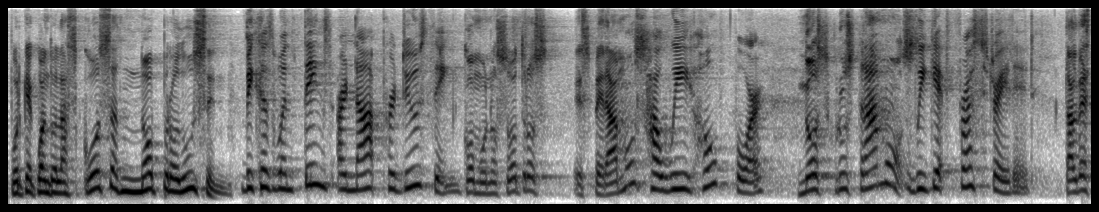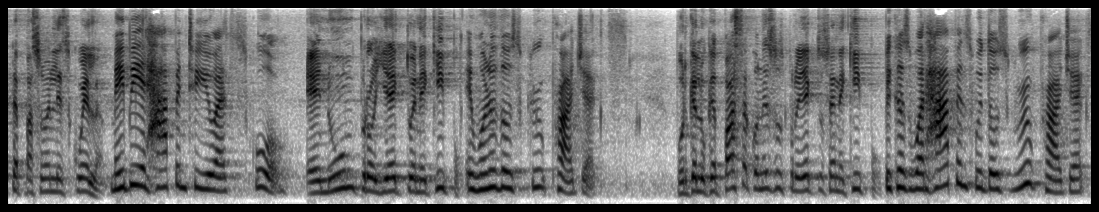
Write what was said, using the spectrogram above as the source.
Porque cuando las cosas no producen Because when things are not producing como nosotros esperamos, how we hope for, nos frustramos. we get frustrated. Tal vez te pasó en la escuela, Maybe it happened to you at school en un proyecto en equipo. in one of those group projects. Porque lo que pasa con esos proyectos en equipo, Because what happens with those group projects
